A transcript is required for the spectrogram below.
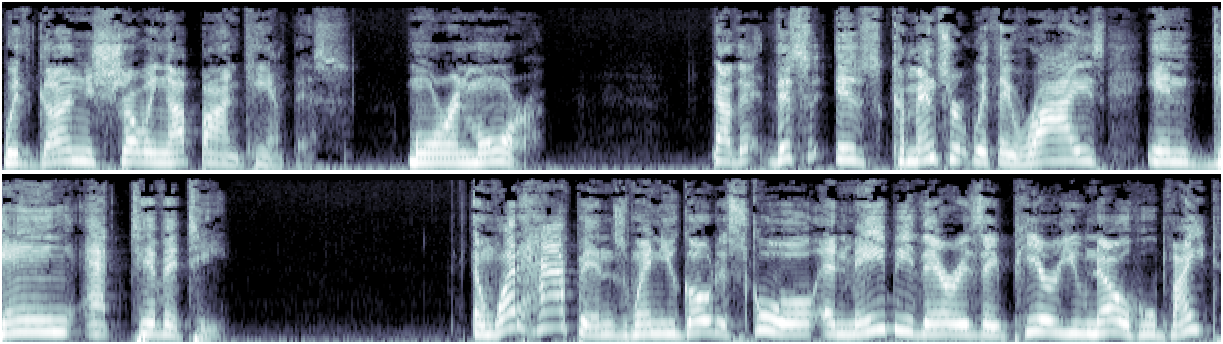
with guns showing up on campus more and more. Now, th- this is commensurate with a rise in gang activity. And what happens when you go to school and maybe there is a peer you know who might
